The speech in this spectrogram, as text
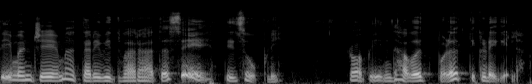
ती म्हणजे म्हातारी विधवा राहत असे ती झोपडी. रॉबिन धावत पळत तिकडे गेला.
